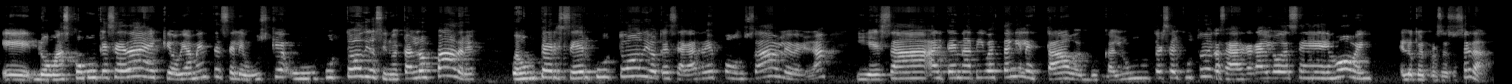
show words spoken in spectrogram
eh, lo más común que se da es que obviamente se le busque un custodio, si no están los padres, pues un tercer custodio que se haga responsable, ¿verdad? Y esa alternativa está en el Estado, en buscarle un tercer custodio que se haga cargo de ese joven, en lo que el proceso se da.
